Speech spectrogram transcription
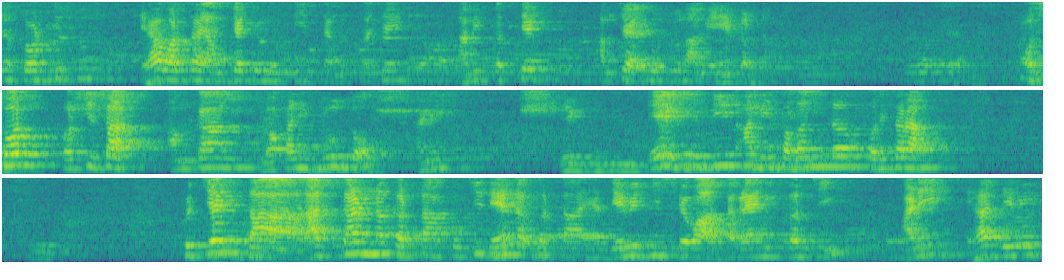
ते सोडतीसून ह्या वर्सा अमक्या जी मुर्ती तशें आमी प्रत्येक आमच्या हेतूरसून आमी हें करता असोच प्रतिसाद आमकां लोकांनी दिवचो आनी एक जुटीन आमी सबंद परिसरात खंयचेच राजकारण न करता खंयचीच हे न करता ह्या देवीची सेवा सगळ्यांनी करची. आणि ह्या देवीक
